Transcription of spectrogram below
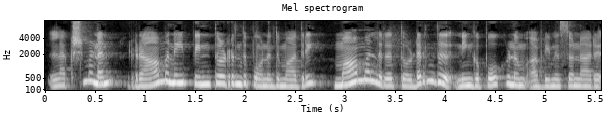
லக்ஷ்மணன் ராமனை பின்தொடர்ந்து போனது மாதிரி மாமல்லரை தொடர்ந்து நீங்க போகணும் அப்படின்னு சொன்னாரு.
